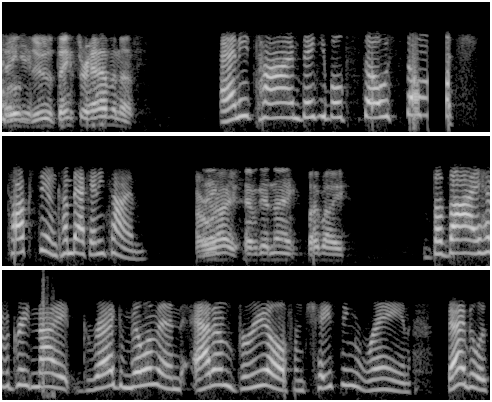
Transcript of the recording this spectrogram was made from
Will do. Thanks for having us. anytime. Thank you both so so much. Talk soon. Come back anytime. All Thanks. right. Have a good night. Bye bye. Bye bye. Have a great night. Greg Milliman, Adam Briel from Chasing Rain. Fabulous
